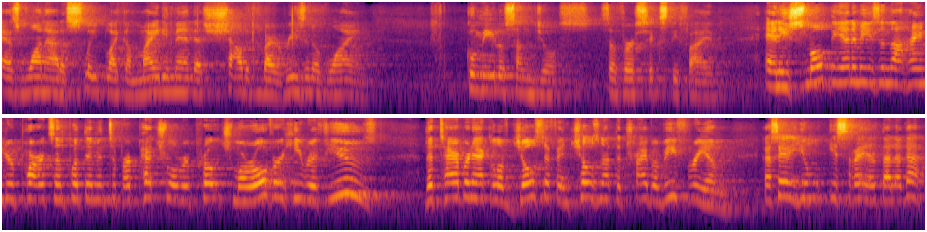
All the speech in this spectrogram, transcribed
as one out of sleep, like a mighty man that shouted by reason of wine. Kumilos ang Diyos, sa verse 65. And he smote the enemies in the hinder parts and put them into perpetual reproach. Moreover, he refused the tabernacle of Joseph and chose not the tribe of Ephraim. Kasi yung Israel talaga,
